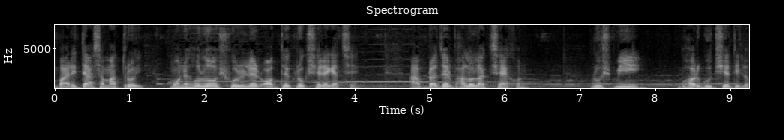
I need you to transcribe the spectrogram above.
বাড়িতে আসা মাত্রই মনে হলো শরীরের অর্ধেক রোগ সেরে গেছে। আব্রাজের ভালো লাগছে এখন। রুশ্মি ঘর গুছিয়ে দিল।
